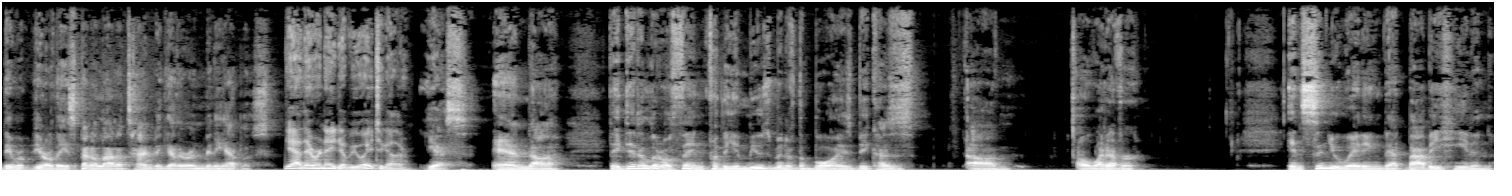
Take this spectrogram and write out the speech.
they were you know they spent a lot of time together in minneapolis. Yeah, they were in AWA together. Yes, and uh, they did a little thing for the amusement of the boys because, um, or whatever, insinuating that Bobby Heenan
